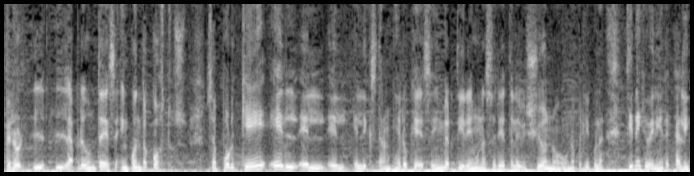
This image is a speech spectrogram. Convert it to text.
Pero la pregunta es, en cuanto a costos, o sea, ¿por qué el, el- el- el extranjero que desea invertir en una serie de televisión o una película tiene que venir a Cali?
